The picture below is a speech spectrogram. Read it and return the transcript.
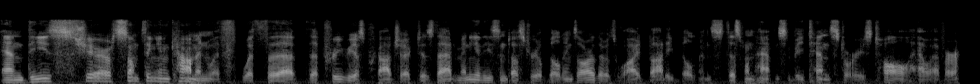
And these share something in common with, with the, the previous project is that many of these industrial buildings are those wide body buildings. This one happens to be 10 stories tall, however,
